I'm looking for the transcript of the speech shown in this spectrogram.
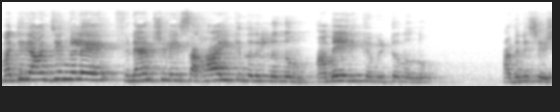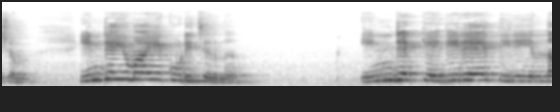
മറ്റ് രാജ്യങ്ങളെ ഫിനാൻഷ്യലി സഹായിക്കുന്നതിൽ നിന്നും അമേരിക്ക വിട്ടുനിന്നു. അതിനുശേഷം ഇന്ത്യയുമായി കൂടി ചേർന്ന് ഇന്ത്യക്കെതിരെ തിരിയുന്ന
